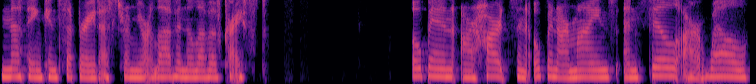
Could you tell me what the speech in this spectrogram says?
nothing can separate us from your love and the love of Christ. Open our hearts and open our minds and fill our well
